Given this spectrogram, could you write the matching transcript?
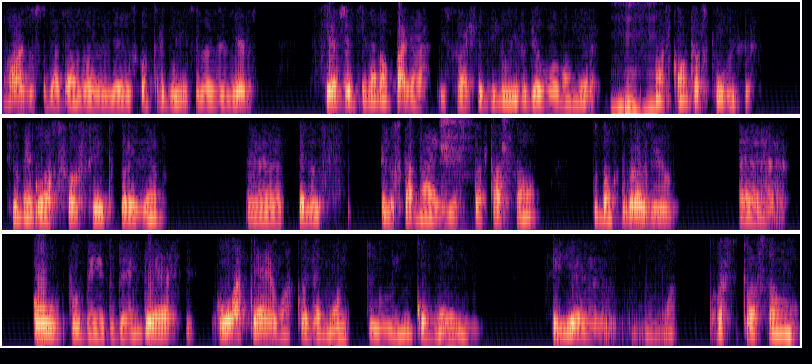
Nós, os cidadãos brasileiros, os contribuintes brasileiros, se a Argentina não pagar. Isso vai ser diluído de alguma maneira uhum. nas contas públicas. Se o negócio for feito, por exemplo, eh, pelos, pelos canais de exportação do Banco do Brasil, eh, ou por meio do BNDES, ou até uma coisa muito incomum, seria uma a situação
